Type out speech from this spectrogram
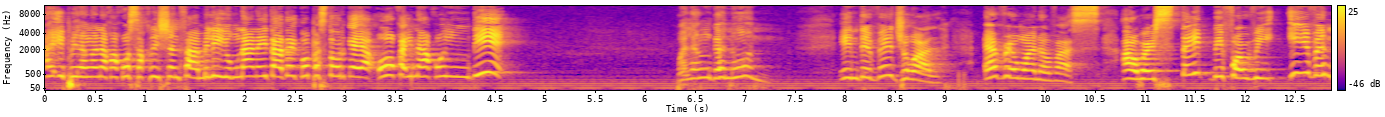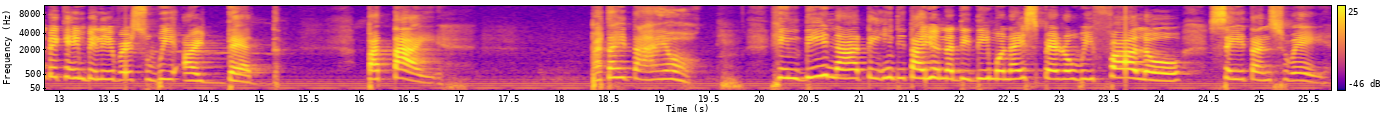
ay ipinanganak ako sa Christian family. Yung nanay, tatay ko, pastor, kaya okay na ako. Hindi. Walang ganun. Individual, every one of us, our state before we even became believers, we are dead. Patay. Patay tayo. Hindi natin, hindi tayo nadidemonize, pero we follow Satan's way.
